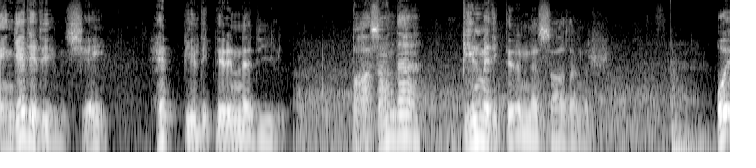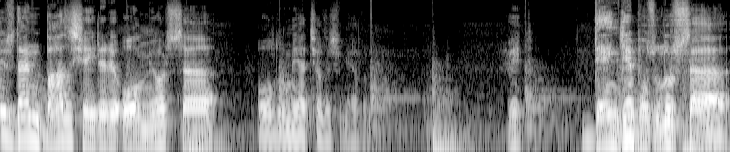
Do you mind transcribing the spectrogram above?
Denge dediğimiz şey hep bildiklerinle değil, bazen de bilmediklerinle sağlanır. O yüzden bazı şeyleri olmuyorsa oldurmaya çalışmayalım. Evet, denge bozulursa,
